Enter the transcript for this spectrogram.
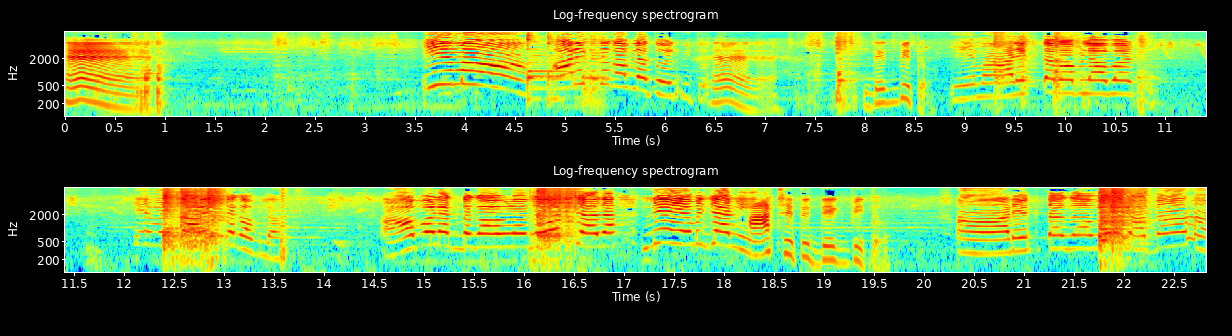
হ্যাঁ। হ্যাঁ। দেখবি তো। এ মা আরেকটা গাবলা আবার। এ মা আরেকটা গাবলা। আবার একটা গাবলা। তো দাদা জানি আছে তুই দেখবি তো। আরেকটা গাবলা দাদা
